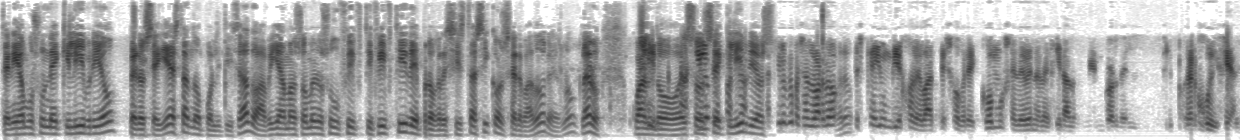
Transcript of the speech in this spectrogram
teníamos un equilibrio, pero seguía estando politizado. Había más o menos un 50-50 de progresistas y conservadores, ¿no? Claro, cuando esos equilibrios. aquí lo que pasa, Eduardo, es que hay un viejo debate sobre cómo se deben elegir a los miembros del, Poder Judicial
